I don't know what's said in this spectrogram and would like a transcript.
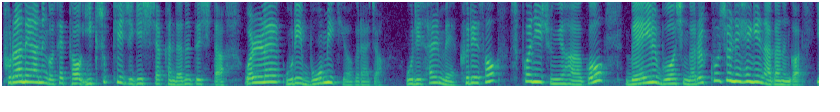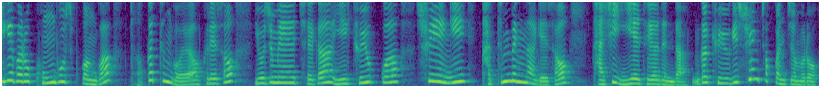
불안해하는 것에 더 익숙해지기 시작한다는 뜻이다. 원래 우리 몸이 기억을 하죠. 우리 삶에. 그래서 습관이 중요하고 매일 무엇인가를 꾸준히 행해 나가는 것. 이게 바로 공부 습관과 똑같은 거예요. 그래서 요즘에 제가 이 교육과 수행이 같은 맥락에서 다시 이해돼야 된다. 그러니까 교육이 수행적 관점으로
